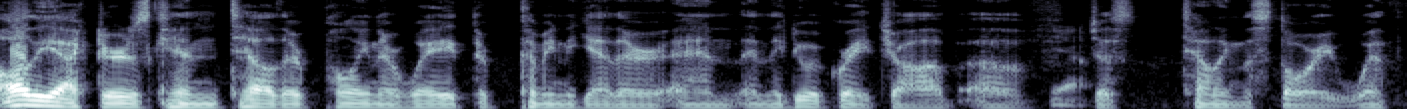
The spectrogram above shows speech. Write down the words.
all the actors can tell they're pulling their weight, they're coming together, and and they do a great job of Yeah. just telling the story with,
